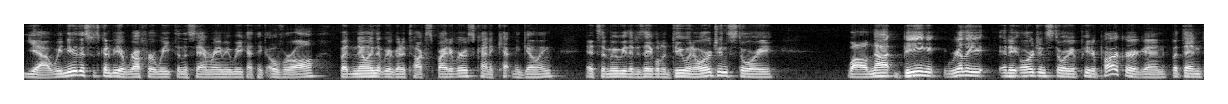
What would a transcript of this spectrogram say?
yeah, we knew this was going to be a rougher week than the Sam Raimi week. I think overall, but knowing that we were going to talk Spider Verse kind of kept me going. It's a movie that is able to do an origin story while not being really an origin story of Peter Parker again, but then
